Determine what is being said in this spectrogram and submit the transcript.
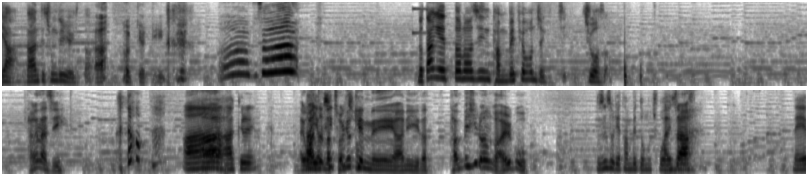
야 나한테 총 들려 있다. 아 오케이 오케이. 아 무서워. 너 땅에 떨어진 담배 펴본 적 있지? 주워서. 당연하지. 아, 아. 아, 그래. 아니, 아, 완전 역시 나 저격했네. 아니 나 담배 싫어하는 거 알고. 무슨 소리야? 담배 너무 좋아해서. 앉아. 네,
